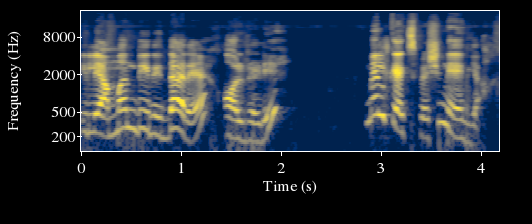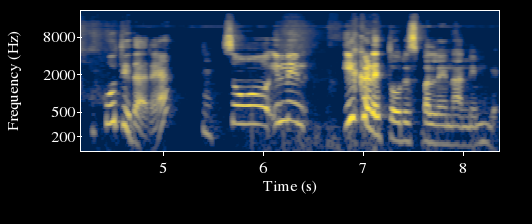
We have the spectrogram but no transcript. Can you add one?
ಇಲ್ಲಿ ಅಮ್ಮಂದಿರಿದ್ದಾರೆ ಆಲ್ರೆಡಿ ಮಿಲ್ಕ್ ಎಕ್ಸ್ಪ್ರೆಷನ್ ಏರಿಯಾ ಕೂತಿದ್ದಾರೆ. ಸೊ ಇಲ್ಲಿ ಈ ಕಡೆ ತೋರಿಸ್ಬಲ್ಲೆ ನಾನು ನಿಮಗೆ.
